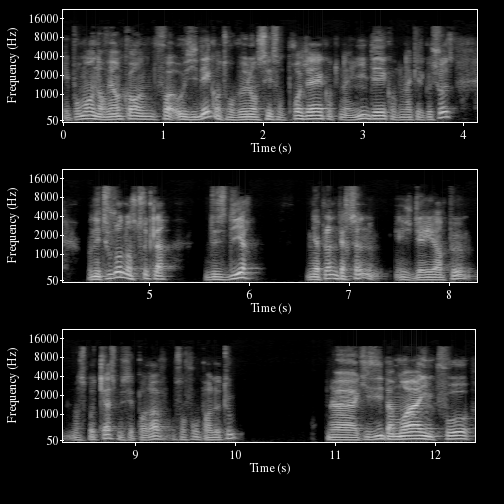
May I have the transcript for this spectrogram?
Et pour moi, on en revient encore une fois aux idées. Quand on veut lancer son projet, quand on a une idée, quand on a quelque chose, on est toujours dans ce truc-là, de se dire, il y a plein de personnes, et je dérive un peu dans ce podcast, mais c'est pas grave, on s'en fout, on parle de tout, euh, qui se disent, bah, moi, il me faut,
